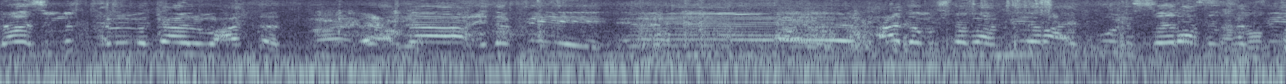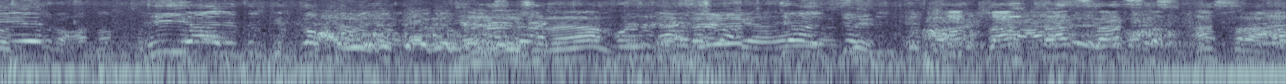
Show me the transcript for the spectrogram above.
لازم نقتحم المكان المحدد. إحنا إذا في آه، حدا مشتبه فيه راح تكون السيارات الخلفية هي اللي تلقي القبض جاهزين شباب؟ أسرع أسرع.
